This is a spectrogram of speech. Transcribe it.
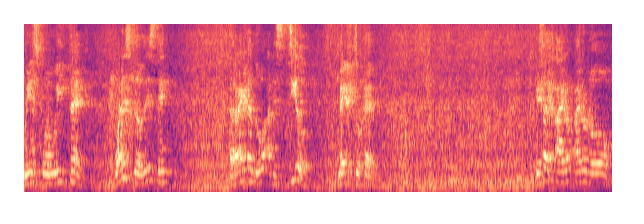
Means when we think, what is the least thing that I can do and still make it to heaven? It's like I don't I don't know.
